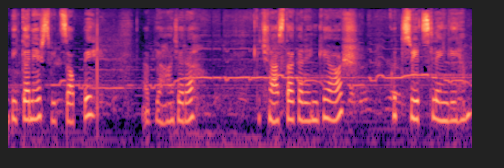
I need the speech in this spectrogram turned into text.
बीकानेर स्वीट शॉप पे। अब यहाँ ज़रा कुछ नाश्ता करेंगे और कुछ स्वीट्स लेंगे हम।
